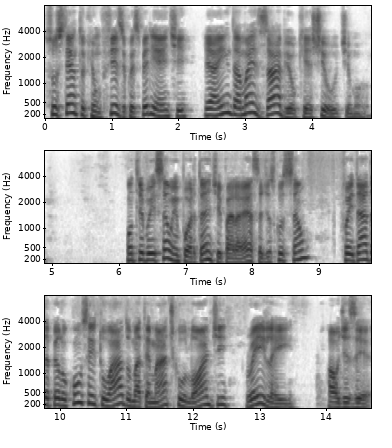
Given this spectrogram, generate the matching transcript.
Sustento que um físico experiente é ainda mais hábil que este último. Contribuição importante para essa discussão foi dada pelo conceituado matemático Lord Rayleigh, ao dizer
